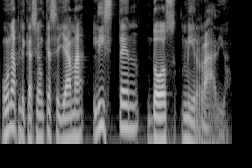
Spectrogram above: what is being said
una aplicación que se llama Listen 2 Mi Radio.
